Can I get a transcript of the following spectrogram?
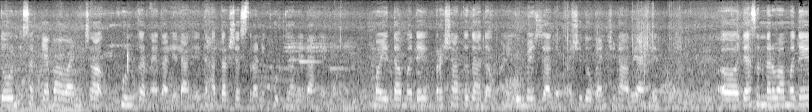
दोन सख्या भावांचा खून करण्यात आलेला आहे. धारदार शस्त्राने खून झालेला आहे. मयतामध्ये प्रशांत जाधव आणि उमेश जाधव अशी दोघांची नावे आहेत. त्या संदर्भामध्ये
